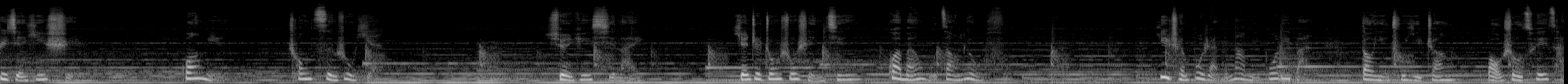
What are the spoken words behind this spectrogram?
日见伊始，光明冲刺入眼，眩晕袭来，沿着中枢神经灌满五脏六腑，一尘不染的纳米玻璃板倒映出一张饱受摧残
